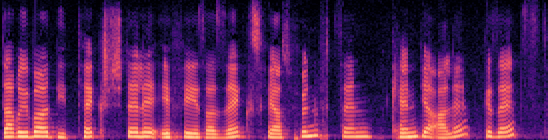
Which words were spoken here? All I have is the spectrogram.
darüber die Textstelle Epheser 6, Vers 15, kennt ihr alle, gesetzt.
